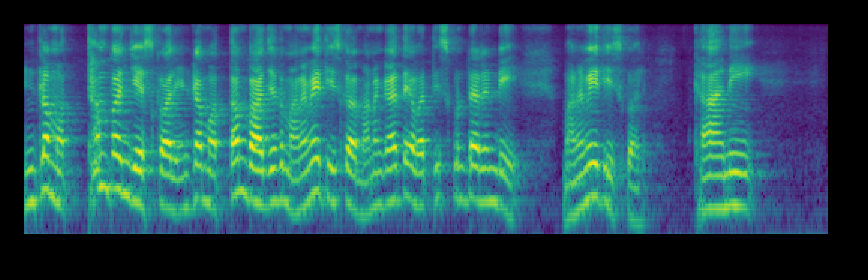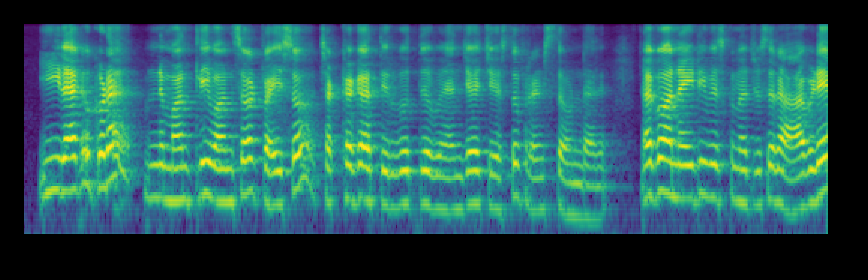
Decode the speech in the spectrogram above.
ఇంట్లో మొత్తం పని చేసుకోవాలి. ఇంట్లో మొత్తం బాధ్యత మనమే తీసుకోవాలి. మనం కాకపోతే ఎవరు తీసుకుంటారండి? మనమే తీసుకోవాలి. కానీ ఇలాగ కూడా మంత్లీ వన్సో ట్వైసో చక్కగా తిరుగుతూ ఎంజాయ్ చేస్తూ ఫ్రెండ్స్తో ఉండాలి. నాకు ఆ నైటీ వేసుకున్నారు చూసారా? ఆవిడే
